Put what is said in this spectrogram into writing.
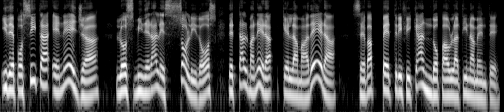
y deposita en ella los minerales sólidos de tal manera que la madera se va petrificando paulatinamente,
